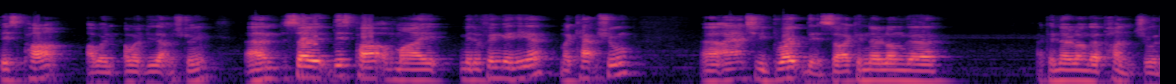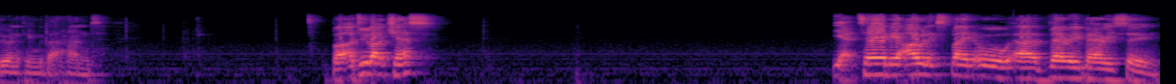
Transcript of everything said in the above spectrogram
this part. I won't I won't do that on stream. Um, so this part of my middle finger here, my capsule, uh, I actually broke this, so I can no longer I can no longer punch or do anything with that hand. But I do like chess. Yeah, Tabi, I will explain it all uh, very, very soon.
